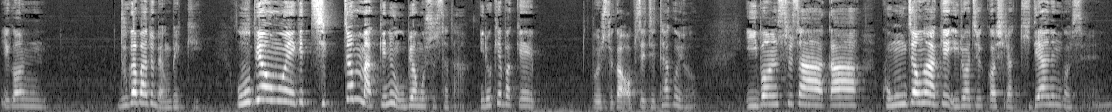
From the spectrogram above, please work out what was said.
이건 누가 봐도 명백히 우병우에게 직접 맡기는 우병우 수사다. 이렇게밖에 볼 수가 없을 듯 하고요. 이번 수사가 공정하게 이루어질 것이라 기대하는 것은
